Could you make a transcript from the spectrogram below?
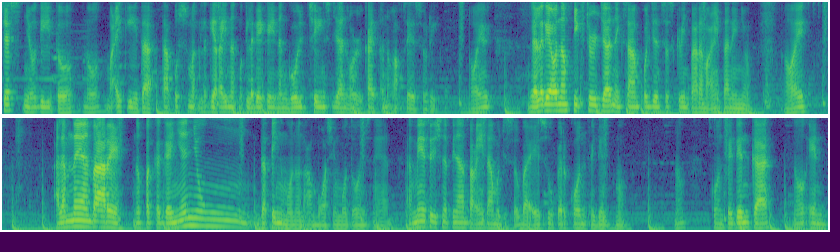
chest nyo dito, no, makikita. Tapos maglagay kayo ng, maglagay kayo ng gold chains dyan or kahit anong accessory. Okay? Maglalagay ako ng picture dyan, example dyan sa screen para makita ninyo. Okay? Alam na yan, pare. No, pagka ganyan yung dating mo, no, nakabukas yung buttons na yan. Ang message na pinapakita mo dyan sa babae, super confident mo. No? Confident ka, no, and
